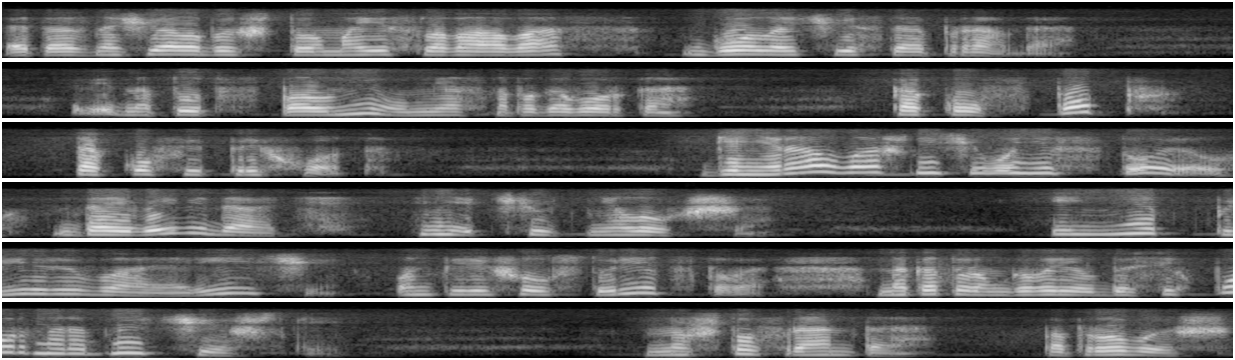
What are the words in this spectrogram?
Это означало бы, что мои слова о вас — голая чистая правда — Видно, тут вполне уместна поговорка «Каков поп, таков и приход». Генерал ваш ничего не стоил, да и вы, видать, ничуть не лучше. И не прерывая речи, он перешел с турецкого, на котором говорил до сих пор, на родной чешский. «Ну что, Франта, попробуешь?»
